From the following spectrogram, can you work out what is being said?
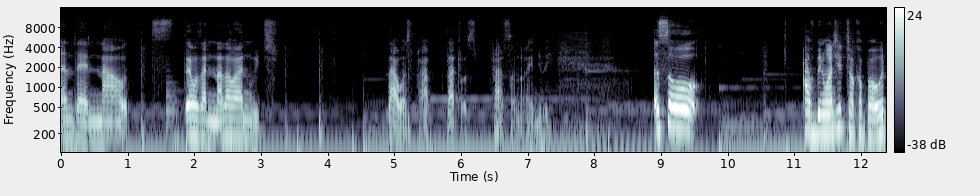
and then now there was another one which that was that was personal anyway. So I've been wanting to talk about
